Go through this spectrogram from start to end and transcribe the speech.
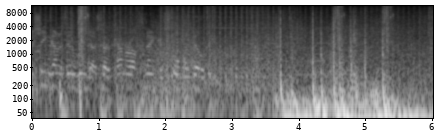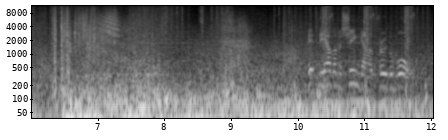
Machine gunners in the window so Kamarov's men can storm the building. Hit the other machine gunner through the wall.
